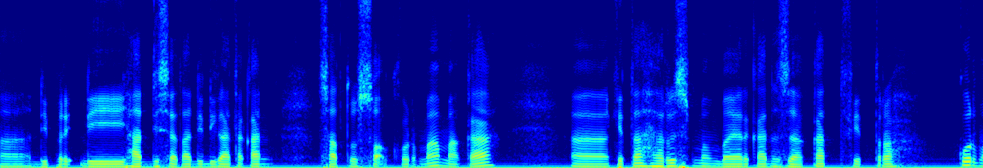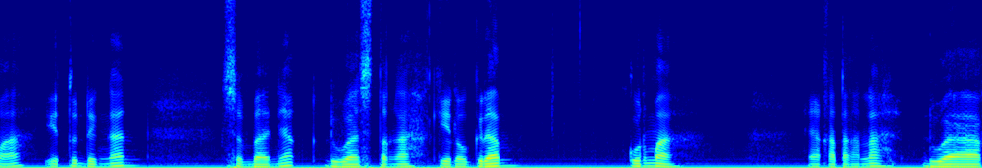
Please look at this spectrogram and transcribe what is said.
uh, di, di hadisnya tadi dikatakan satu sok kurma, maka uh, kita harus membayarkan zakat fitrah kurma itu dengan sebanyak dua setengah kilogram kurma. Ya katakanlah dua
